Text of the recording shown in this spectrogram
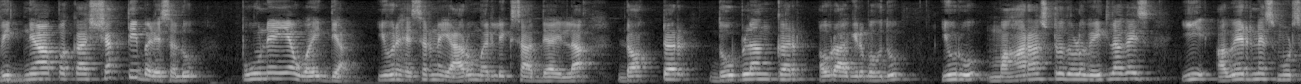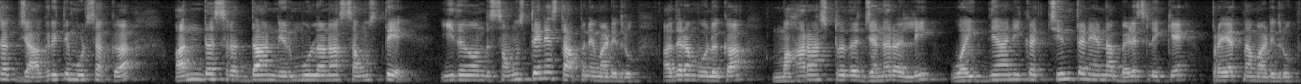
ವಿಜ್ಞಾಪಕ ಶಕ್ತಿ ಬೆಳೆಸಲು ಪುಣೆಯ ವೈದ್ಯ, ಇವರ ಹೆಸರನ್ನ ಯಾರೂ ಮರಿಲಿಕ್ಕೆ ಸಾಧ್ಯ ಇಲ್ಲ. ಡಾಕ್ಟರ್ ದೋಬ್ಲಾಂಕರ್ ಅವರಾಗಿರಬಹುದು. ಇವರು ಮಹಾರಾಷ್ಟ್ರದೊಳಗೆ ಐತ್ಲ ಗೈಸ್ ಈ ಅವೇರ್ನೆಸ್ ಮೂಡ್ಸಕ್ಕೆ ಜಾಗೃತಿ ಮೂಡ್ಸಕ್ಕೆ ಅಂಧಶ್ರದ್ಧಾ ನಿರ್ಮೂಲನಾ ಸಂಸ್ಥೆ ಇದೊಂದು ಸಂಸ್ಥೆನೇ ಸ್ಥಾಪನೆ ಮಾಡಿದರು. ಅದರ ಮೂಲಕ ಮಹಾರಾಷ್ಟ್ರದ ಜನರಲ್ಲಿ ವೈಜ್ಞಾನಿಕ ಚಿಂತನೆಯನ್ನು ಬೆಳೆಸಲಿಕ್ಕೆ ಪ್ರಯತ್ನ ಮಾಡಿದರು.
